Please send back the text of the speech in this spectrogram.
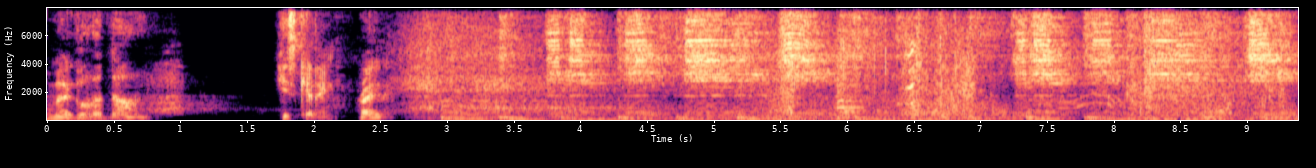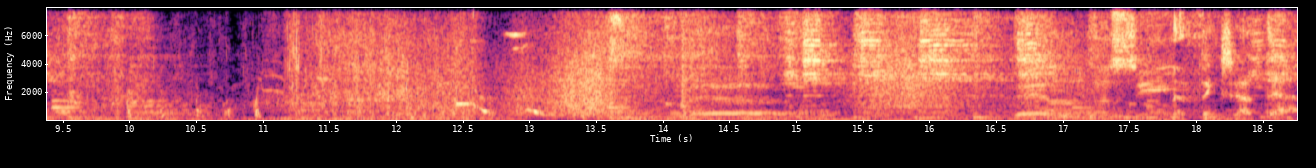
Megalodon. He's kidding, right? That thing's out there.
